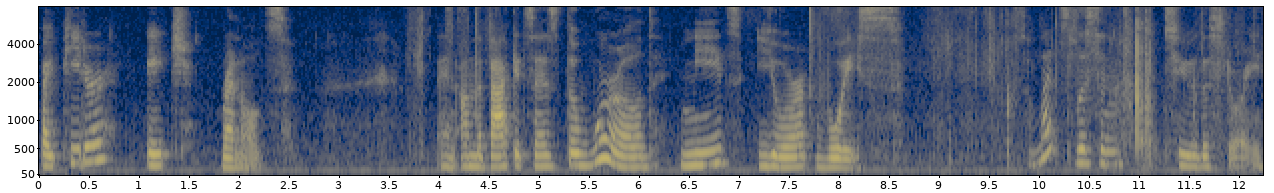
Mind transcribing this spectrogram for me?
by Peter H. Reynolds. And on the back it says, The world needs your voice. So let's listen to the story.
